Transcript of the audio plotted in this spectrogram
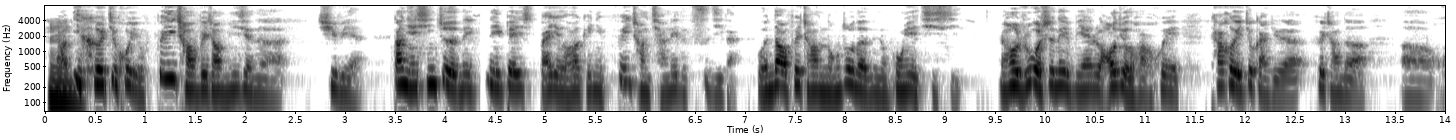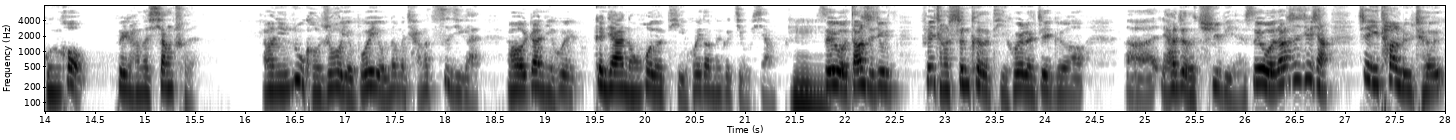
然后一嗯喝就会有非常非常明显的区别。当年新制的那那杯白酒的话，给你非常强烈的刺激感，闻到非常浓重的那种工业气息。然后如果是那边老酒的话，会它会就感觉非常的呃浑厚，非常的香醇。然后你入口之后也不会有那么强的刺激感，然后让你会更加浓厚的体会到那个酒香。嗯，所以我当时就非常深刻的体会了这个呃两者的区别。所以我当时就想，这一趟旅程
